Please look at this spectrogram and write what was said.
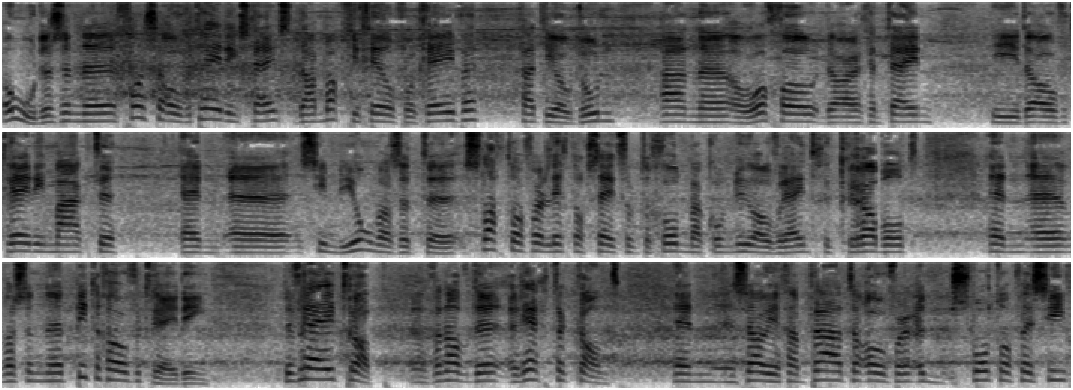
Oeh, dat is een uh, forse overtreding Daar mag je geel voor geven. Gaat hij ook doen aan uh, Rojo, de Argentijn, die de overtreding maakte. En uh, Siem de Jong was het slachtoffer. Ligt nog steeds op de grond, maar komt nu overeind gekrabbeld. En was een pittige overtreding de vrije trap eh, vanaf de rechterkant. En zou je gaan praten over een slotoffensief.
